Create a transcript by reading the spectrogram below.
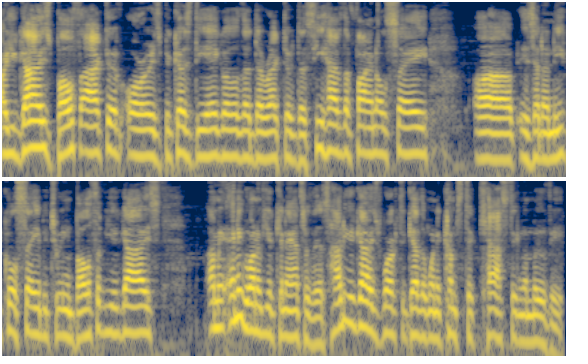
Are you guys both active, or is because Diego, the director, does he have the final say? Uh, is it an equal say between both of you guys? I mean, any one of you can answer this. How do you guys work together when it comes to casting a movie?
